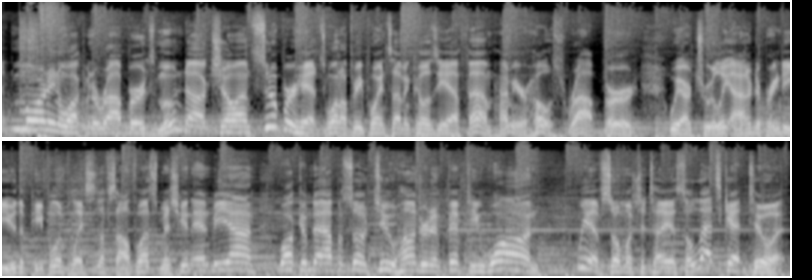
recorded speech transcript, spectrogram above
Good morning and welcome to Rob Byrd's Moondog Show on Super Hits 103.7 Cozy FM. I'm your host, Rob Byrd. We are truly honored to bring to you the people and places of Southwest Michigan and beyond. Welcome to episode 251. We have so much to tell you, so let's get to it.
